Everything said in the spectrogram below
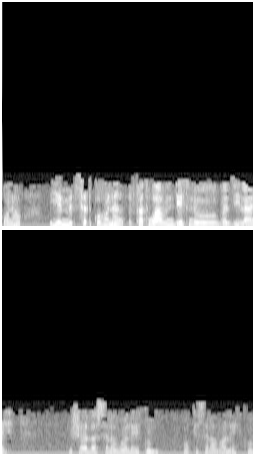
ሆኖ የምትሰጥ ከሆነ ፈትዋው እንዴት ነው በዚህ ላይ? ኢንሻአላህ አሰላሙ አለይኩም። okay ሰላም አለይኩም።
